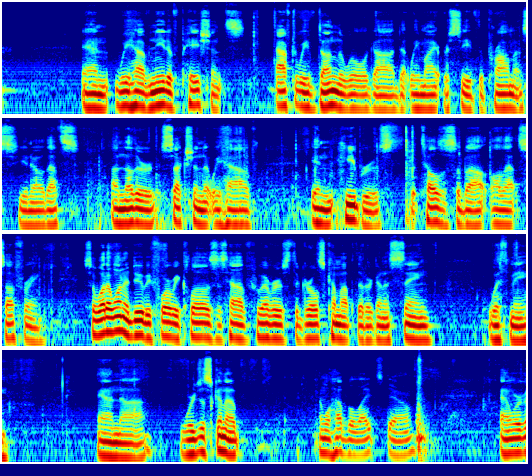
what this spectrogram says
And we have need of patience after we've done the will of God that we might receive the promise. You know, that's another section that we have in Hebrews that tells us about all that suffering. So, what I want to do before we close is have whoever's the girls come up that are going to sing with me. And uh, we're just going to, and we'll have the lights down. And we're going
